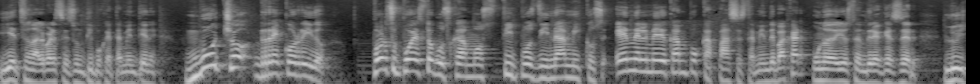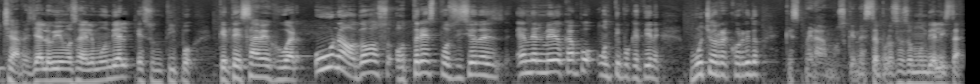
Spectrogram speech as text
y Edson Álvarez es un tipo que también tiene mucho recorrido por supuesto, buscamos tipos dinámicos en el mediocampo capaces también de bajar. Uno de ellos tendría que ser Luis Chávez. Ya lo vimos en el Mundial. Es un tipo que te sabe jugar una o dos o tres posiciones en el mediocampo. Un tipo que tiene mucho recorrido que esperamos que en este proceso mundialista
